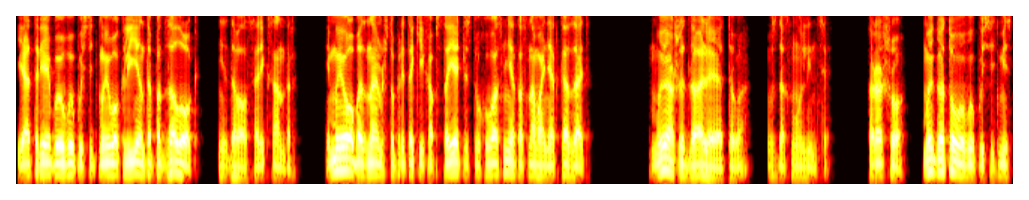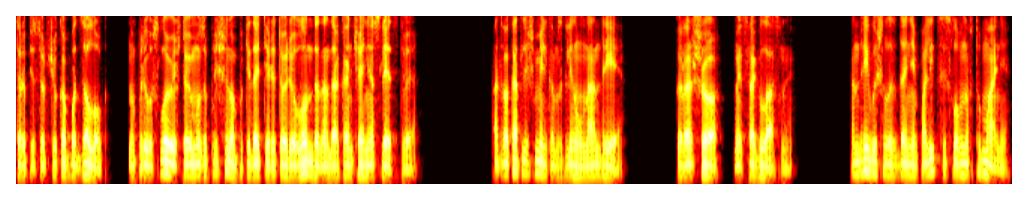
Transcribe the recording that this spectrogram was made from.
«Я требую выпустить моего клиента под залог», – не сдавался Александр. «И мы оба знаем, что при таких обстоятельствах у вас нет оснований отказать». «Мы ожидали этого», – вздохнул Линси. «Хорошо, мы готовы выпустить мистера Писарчука под залог, но при условии, что ему запрещено покидать территорию Лондона до окончания следствия». Адвокат лишь мельком взглянул на Андрея. «Хорошо, мы согласны». Андрей вышел из здания полиции словно в тумане.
